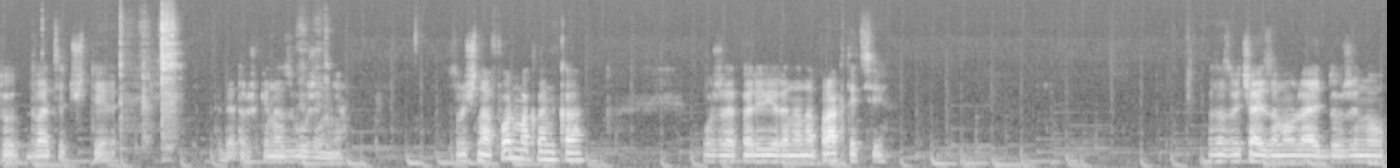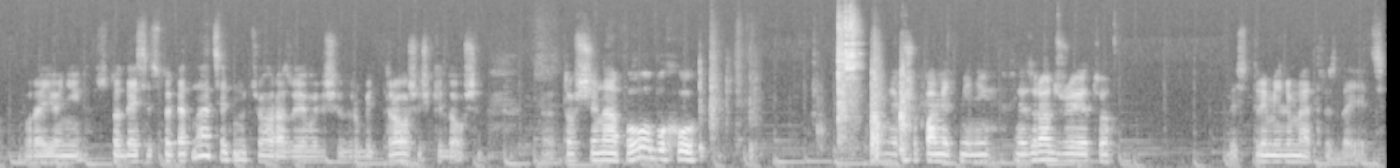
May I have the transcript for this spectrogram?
тут 24. Іде трошки на звуження. Зручна форма клинка, вже перевірена на практиці. Зазвичай замовляють довжину в районі 110-115, ну цього разу я вирішив зробити трошечки довше. Е, Товщина по обуху, якщо пам'ять мені не зраджує, то десь 3 мм здається.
